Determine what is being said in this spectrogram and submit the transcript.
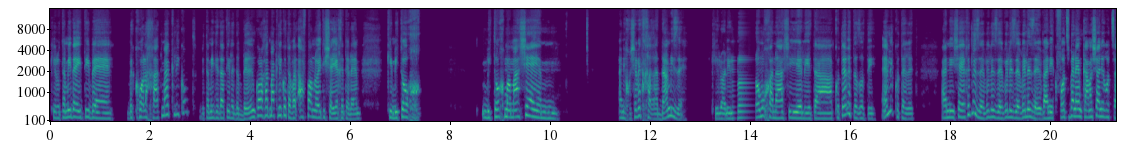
כאילו תמיד הייתי ב, בכל אחת מהקליקות, ותמיד ידעתי לדבר עם כל אחת מהקליקות, אבל אף פעם לא הייתי שייכת אליהן, כי מתוך, מתוך ממש, אמ, אני חושבת חרדה מזה. כאילו אני לא, לא מוכנה שיהיה לי את הכותרת הזאת, אין לי כותרת. אני שייכת לזה ולזה ולזה ולזה, ואני אקפוץ ביניהם כמה שאני רוצה,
